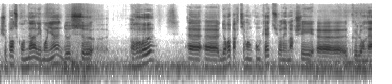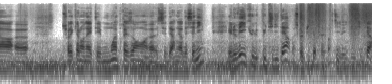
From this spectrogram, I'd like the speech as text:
je pense qu'on a les moyens de se re de repartir en conquête sur des marchés euh, que l'on a, sur lesquels on a été moins présent ces dernières décennies. Et le véhicule utilitaire, parce que le pick-up fait partie des véhicules utilitaires,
